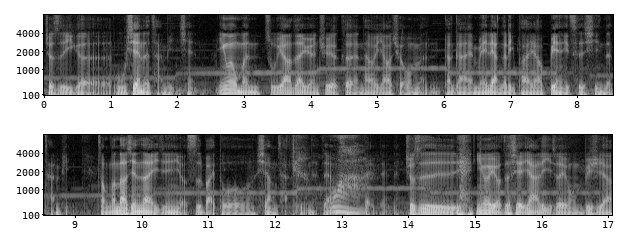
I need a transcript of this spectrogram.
就是一个无限的产品线。因为我们主要在园区的客人，他会要求我们大概每两个礼拜要变一次新的产品。总共到现在已经有四百多项产品了，这样子。哇，对对对，就是 因为有这些压力，所以我们必须要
